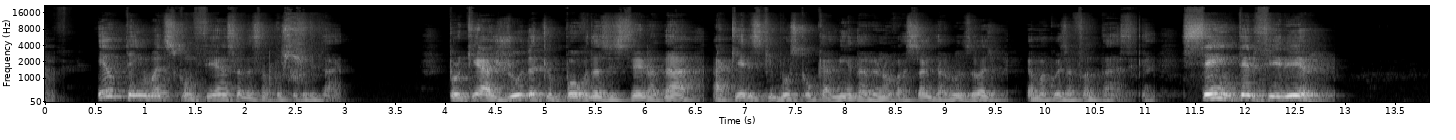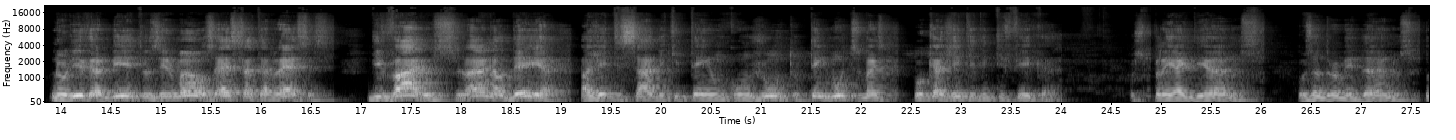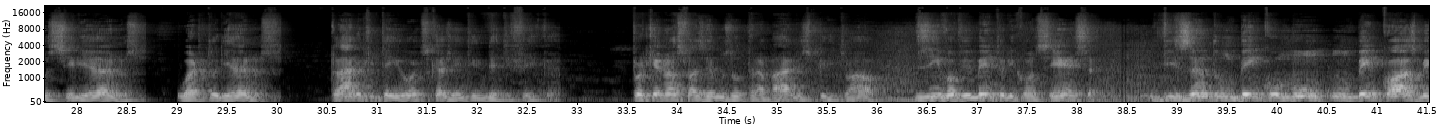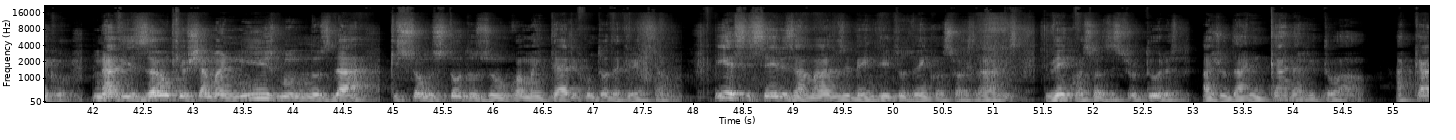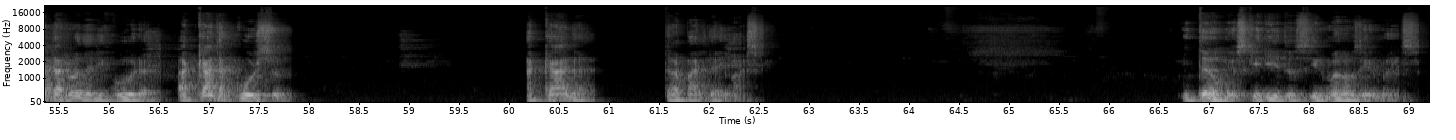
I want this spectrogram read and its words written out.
Eu tenho uma desconfiança dessa possibilidade porque a ajuda que o povo das estrelas dá àqueles que buscam o caminho da renovação e da luz hoje é uma coisa fantástica. Sem interferir no livre-arbítrio, os irmãos extraterrestres, de vários lá na aldeia, a gente sabe que tem um conjunto, tem muitos, mas o que a gente identifica, os pleiadianos, os andromedanos, os sirianos, os arturianos. Claro que tem outros que a gente identifica porque nós fazemos um trabalho espiritual, desenvolvimento de consciência, visando um bem comum, um bem cósmico, na visão que o xamanismo nos dá, que somos todos um com a Mãe Terra e com toda a criação. E esses seres amados e benditos vêm com suas naves, vêm com as suas estruturas, ajudar em cada ritual, a cada roda de cura, a cada curso, a cada trabalho da ayahuasca. Então, meus queridos irmãos e irmãs,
